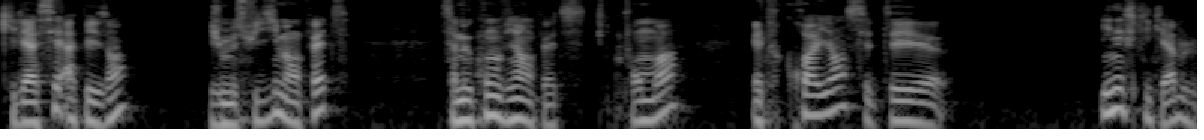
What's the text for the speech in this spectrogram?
qu'il est assez apaisant. Je me suis dit, mais en fait, ça me convient en fait. Pour moi, être croyant, c'était euh, inexplicable.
